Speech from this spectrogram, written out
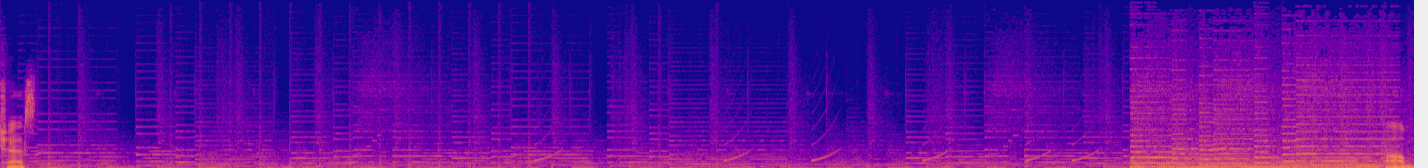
Chest. Um,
